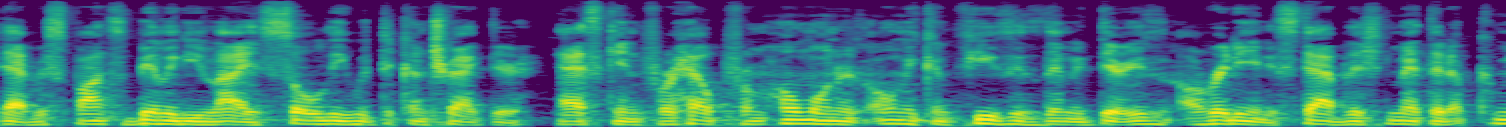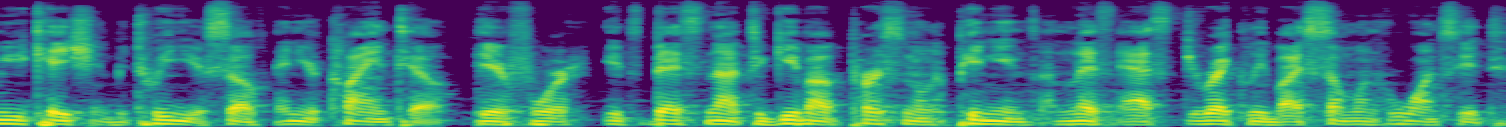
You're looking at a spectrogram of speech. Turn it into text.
That responsibility lies solely with the contractor. Asking for help from homeowners only confuses them if there isn't already an established method of communication between yourself and your clientele. Therefore, it's best not to give out personal opinions unless asked directly by someone who wants it.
